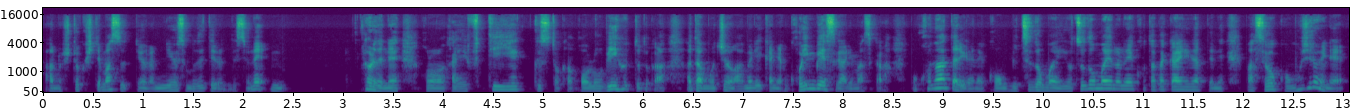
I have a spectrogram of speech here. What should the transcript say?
あの、取得してますっていうようなニュースも出てるんですよね。うん。それでね、このなんか FTX とか、こう、ロビンフットとか、あとはもちろんアメリカにはコインベースがありますから、もうこのあたりがね、こう、三つどもえ、四つどもえのね、こう戦いになってね、まあ、すごく面白いね、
